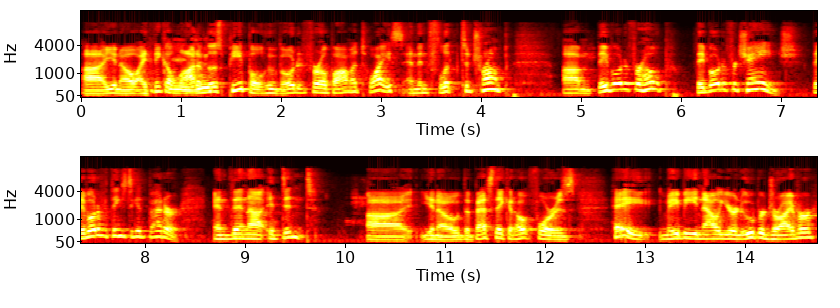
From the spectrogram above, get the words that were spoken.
Uh, you know, I think a lot of Mhm. those people who voted for Obama twice and then flipped to Trump, um, they voted for hope. They voted for change. They voted for things to get better. And then uh, it didn't. Uh, you know, the best they could hope for is, hey, maybe now you're an Uber driver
